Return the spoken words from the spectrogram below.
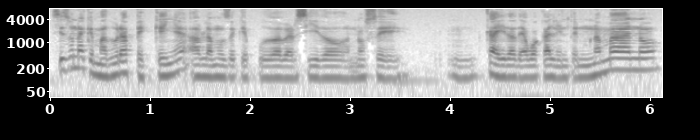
Si es una quemadura pequeña, hablamos de que pudo haber sido, no sé, mm, caída de agua caliente en una mano,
